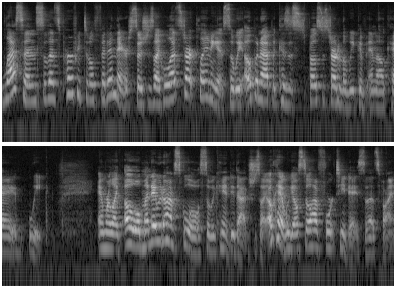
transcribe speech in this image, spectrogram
lessons, so that's perfect. It'll fit in there. So she's like, well, let's start planning it. So we open up because it's supposed to start on the week of MLK week. And we're like, oh, well, Monday we don't have school, so we can't do that. She's like, okay, well, y'all still have 14 days, so that's fine.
